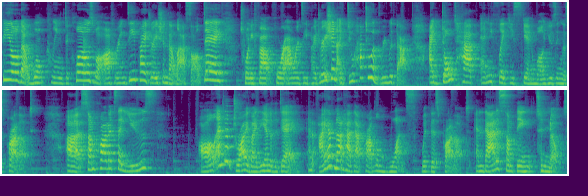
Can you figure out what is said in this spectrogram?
feel that won't cling to clothes while offering deep hydration that lasts all day. 24 hour deep hydration. I do have to agree with that. I don't have any flaky skin while using this product. Uh, some products I use I'll end up dry by the end of the day. And I have not had that problem once with this product. And that is something to note.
